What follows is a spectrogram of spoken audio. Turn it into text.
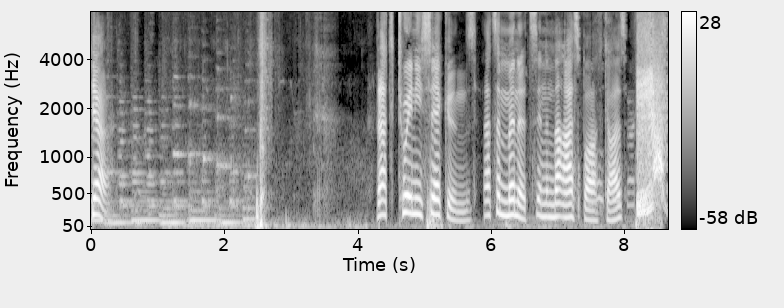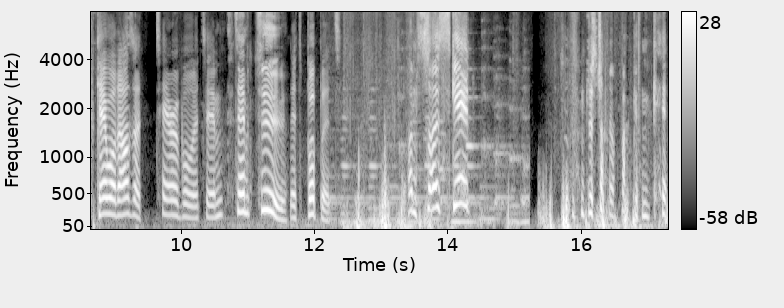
Yeah. That's 20 seconds. That's a minute in the ice bath, guys. Okay, well, that was a terrible attempt. Attempt two. Let's boop it. I'm so scared. I'm just trying to fucking get.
